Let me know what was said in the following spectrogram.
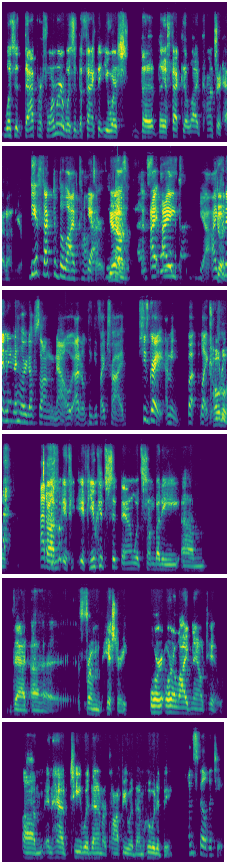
was it that performer? Or was it the fact that you were the the effect a live concert had on you? The effect of the live concert. Yeah. yeah. I, I, yeah, I Good. couldn't name a Hilary Duff song now. I don't think if I tried. She's great. I mean, but like Totally. I don't know. um, if if you could sit down with somebody um, that uh, from history or or alive now too, um, and have tea with them or coffee with them, who would it be? And spill the tea.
